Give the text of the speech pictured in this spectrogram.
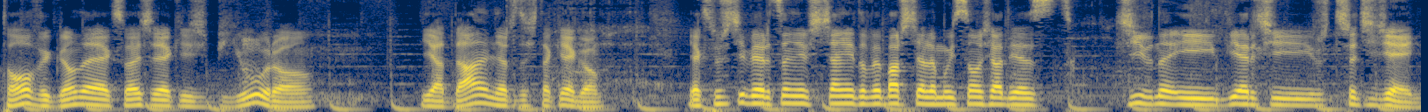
To wygląda jak, słuchajcie, jakieś biuro. Jadalnia czy coś takiego. Jak słyszycie wiercenie w ścianie, to wybaczcie, ale mój sąsiad jest dziwny i wierci już trzeci dzień.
